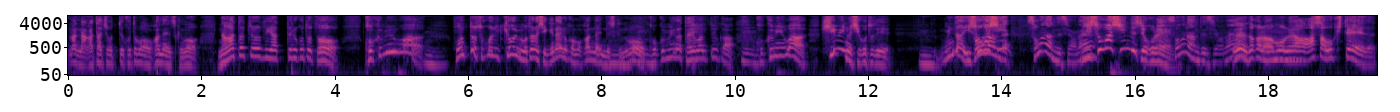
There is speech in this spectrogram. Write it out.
まあ、永田町っていう言葉は分かんないんですけども永田町でやってることと国民は本当はそこに興味持たなきゃいけないのかも分かんないんですけども、国民が怠慢というか、国民は日々の仕事で、みんな忙しい。そうなんだそうなんですよね。忙しいんですよこれ。そうなんですよね。ね、だからもうね、朝起きて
